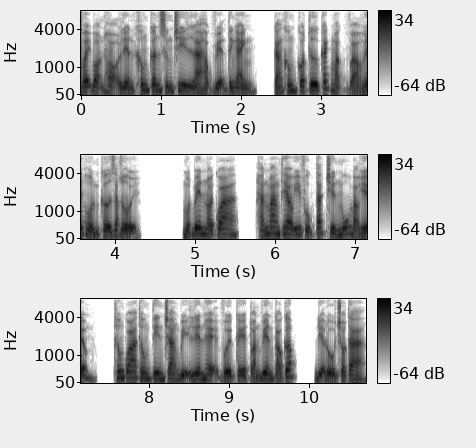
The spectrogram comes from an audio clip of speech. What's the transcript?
vậy bọn họ liền không cân xứng chi là học viện tinh anh, càng không có tư cách mặc vào huyết hồn cơ giáp rồi. Một bên nói qua, hắn mang theo y phục tác chiến mũ bảo hiểm, thông qua thông tin trang bị liên hệ với kế toán viên cao cấp, địa đồ cho ta.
